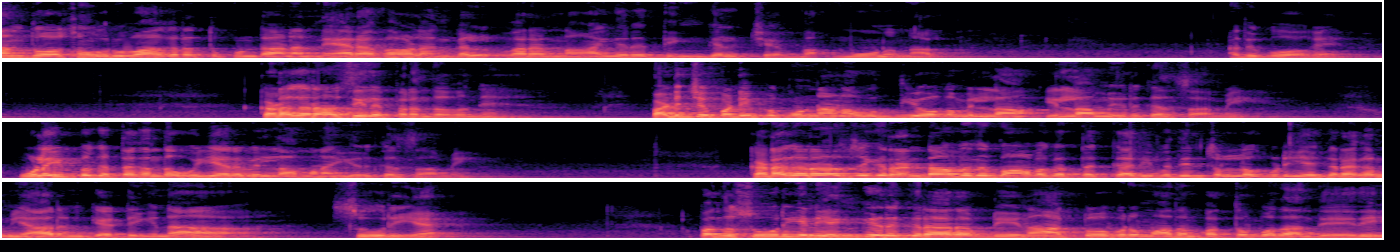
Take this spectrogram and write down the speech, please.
சந்தோஷம் உருவாகிறதுக்கு உண்டான நேர காலங்கள் வர ஞாயிறு திங்கள் செவ்வாய் மூணு நாள். அதுபோக கடகராசியில் பிறந்தவங்க படித்த படிப்புக்கு உண்டான உத்தியோகம் இல்லா இல்லாமல் இருக்கேன் சாமி. உழைப்புக்கு தகுந்த உயர்வு இல்லாமல் நான் இருக்கேன் சாமி. கடகராசிக்கு ரெண்டாவது பாவகத்துக்கு அதிபதினு சொல்லக்கூடிய கிரகம் யாருன்னு கேட்டிங்கன்னா சூரியன். அப்போ அந்த சூரியன் எங்கே இருக்கிறார் அப்படின்னா அக்டோபர் மாதம் பத்தொன்பதாம் தேதி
